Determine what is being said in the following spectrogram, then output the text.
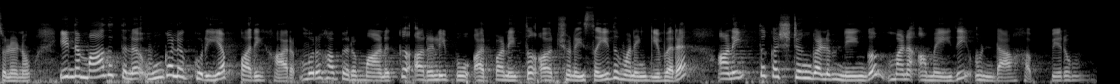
சொல்லணும். இந்த மாதத்தில் உங்களுக்குரிய பரிகாரம் முருகப்பெருமானுக்கு அருளிப்பூ அர்ப்பணித்து அர்ச்சனை செய்து வணங்கி வர அனைத்து கஷ்டங்களும் நீங்கும் மன அமைதி உண்டாகப் பெறும்.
